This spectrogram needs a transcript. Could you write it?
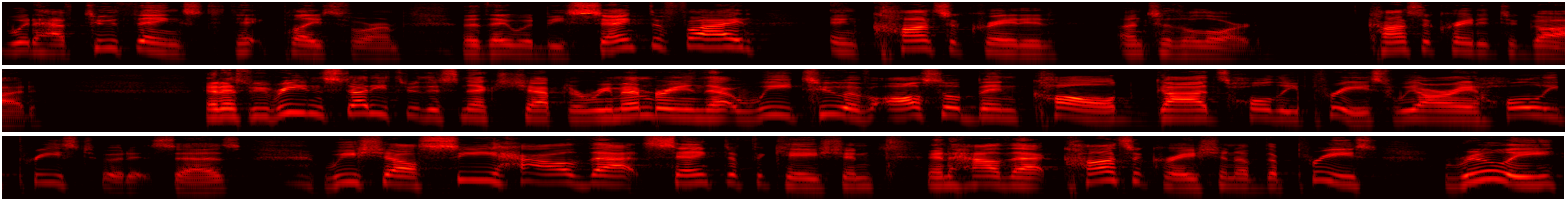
would have two things to take place for them that they would be sanctified and consecrated unto the Lord, consecrated to God. And as we read and study through this next chapter, remembering that we too have also been called God's holy priests, we are a holy priesthood, it says, we shall see how that sanctification and how that consecration of the priest really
